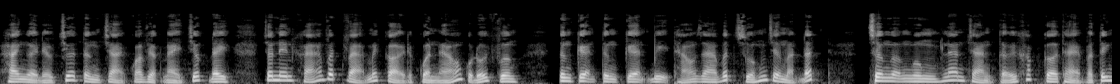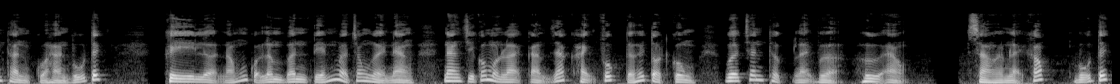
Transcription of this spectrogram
hai người đều chưa từng trải qua việc này trước đây cho nên khá vất vả mới cởi được quần áo của đối phương. Từng kiện từng kiện bị tháo ra vứt xuống trên mặt đất sự ngượng ngùng lan tràn tới khắp cơ thể và tinh thần của hàn vũ tích. Khi lửa nóng của lâm vân tiến vào trong người nàng nàng chỉ có một loại cảm giác hạnh phúc tới tột cùng, vừa chân thực lại vừa hư ảo. Sao em lại khóc, vũ tích?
